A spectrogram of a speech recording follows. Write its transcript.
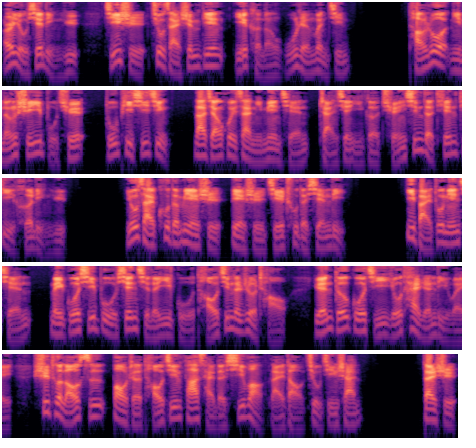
而有些领域即使就在身边，也可能无人问津。倘若你能拾遗补缺，独辟蹊径。那将会在你面前展现一个全新的天地和领域。牛仔裤的面世便是杰出的先例。一百多年前，美国西部掀起了一股淘金的热潮。原德国籍犹太人李维·施特劳斯抱着淘金发财的希望来到旧金山，但是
